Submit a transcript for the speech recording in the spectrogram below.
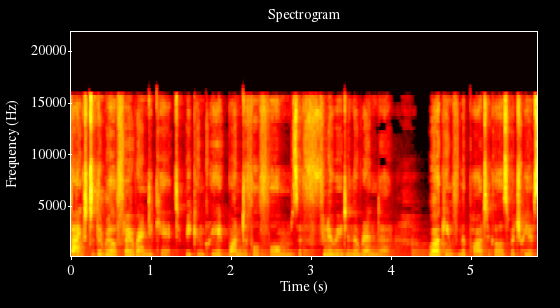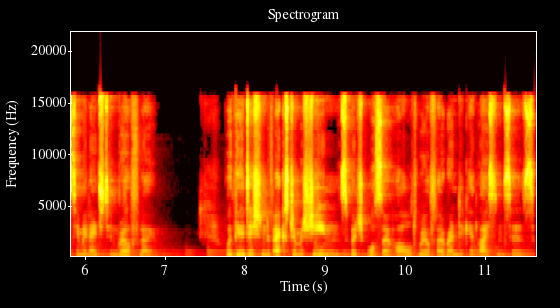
Thanks to the RealFlow render kit, we can create wonderful forms of fluid in the render, working from the particles which we have simulated in RealFlow. With the addition of extra machines, which also hold RealFlow render kit licenses,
